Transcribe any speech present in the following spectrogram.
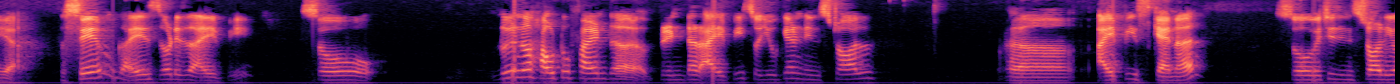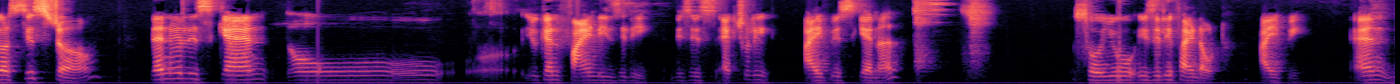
yeah. The same guys what is the ip so do you know how to find the printer ip so you can install uh, ip scanner. So which is install your system. Then will scan so you can find easily. This is actually ip scanner. So you easily find out ip and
